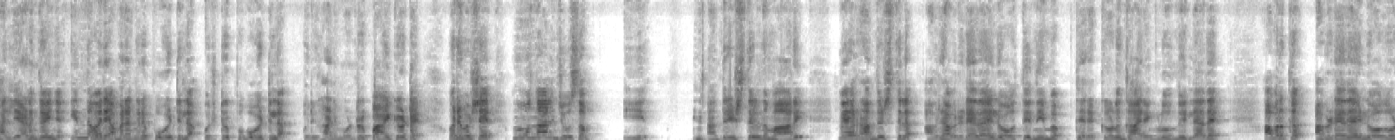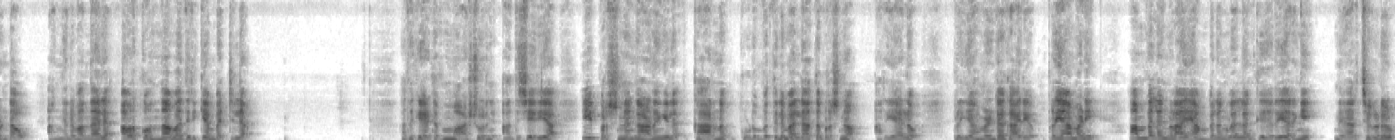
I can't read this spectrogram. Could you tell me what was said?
കല്യാണം കഴിഞ്ഞ് ഇന്ന് വരെ അവരങ്ങനെ പോയിട്ടില്ല. ഒരു ട്രിപ്പ് പോയിട്ടില്ല. ഒരു ഹണിമൂൺ ട്രിപ്പ് ആയിക്കോട്ടെ. ഒരു പക്ഷേ മൂന്നാലഞ്ച് ദിവസം ഈ അന്തരീക്ഷത്തിൽ നിന്ന് മാറി വേറൊരു അന്തരീക്ഷത്തിൽ അവർ അവരുടേതായ ലോകത്ത് എന്നുമ്പോൾ തിരക്കുകളും കാര്യങ്ങളും ഒന്നും ഇല്ലാതെ അവർക്ക് അവരുടേതായ ലോകം ഉണ്ടാവും. അങ്ങനെ വന്നാൽ അവർക്ക് ഒന്നാവാതിരിക്കാൻ പറ്റില്ല. അത് കേട്ടപ്പോൾ മാഷു പറഞ്ഞു അത് ശരിയാ. ഈ പ്രശ്നം കാണെങ്കിൽ കാരണം കുടുംബത്തിലും വല്ലാത്ത പ്രശ്നമാണ് അറിയാലോ പ്രിയാമണിയുടെ കാര്യം. പ്രിയാമണി അമ്പലങ്ങളായ അമ്പലങ്ങളെല്ലാം കയറി ഇറങ്ങി നേർച്ചകളും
